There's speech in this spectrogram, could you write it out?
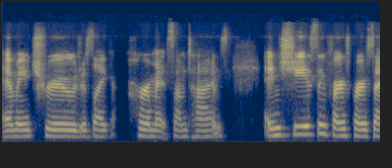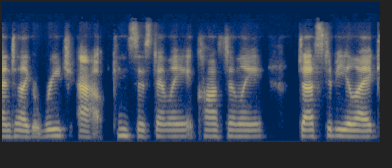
am a true just like hermit sometimes. And she is the first person to like reach out consistently, constantly, just to be like,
